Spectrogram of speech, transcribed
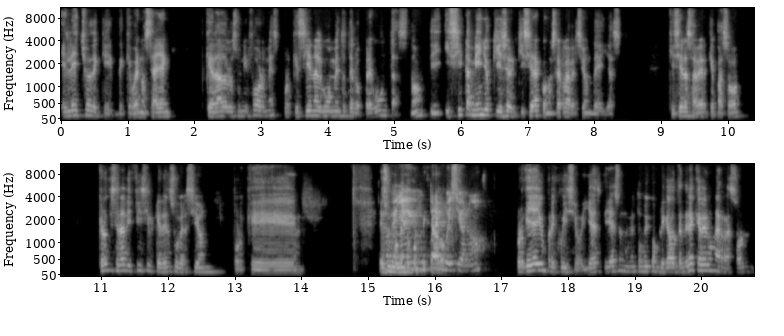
el hecho de que, de que bueno, se hayan quedado los uniformes, porque sí en algún momento te lo preguntas, ¿no? Y, y sí también yo quisiera, quisiera conocer la versión de ellas, quisiera saber qué pasó. Creo que será difícil que den su versión, porque es un momento complicado. Un prejuicio, ¿no? Porque ya hay un prejuicio y ya es, ya es, un momento muy complicado. Tendría que haber una razón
